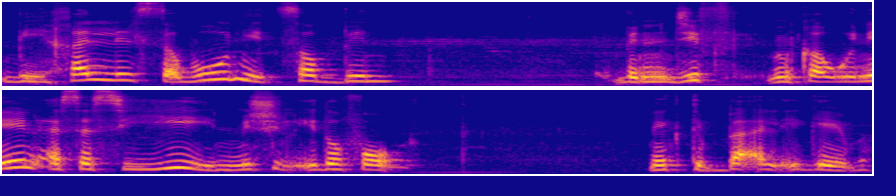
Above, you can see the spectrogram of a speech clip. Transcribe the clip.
بيخلي الصابون يتصبن بنضيف مكونين أساسيين مش الإضافات. نكتب بقى الإجابة.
